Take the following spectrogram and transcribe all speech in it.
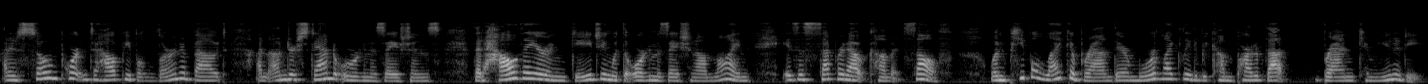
and is so important to how people learn about and understand organizations that how they are engaging with the organization online is a separate outcome itself. When people like a brand, they're more likely to become part of that brand community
